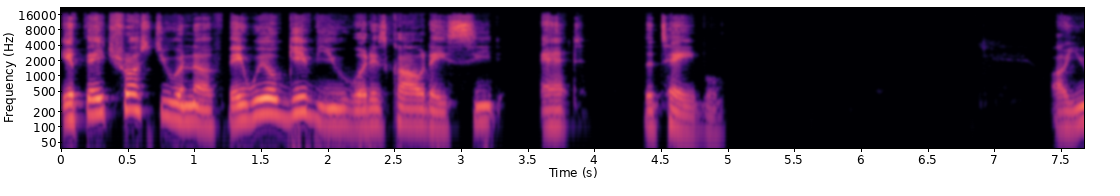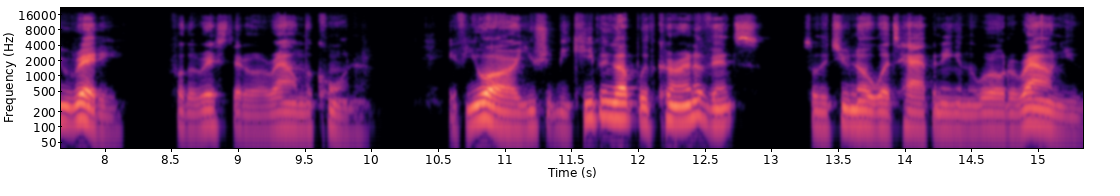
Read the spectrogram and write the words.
If they trust you enough, they will give you what is called a seat at the table. Are you ready for the risks that are around the corner? If you are, you should be keeping up with current events so that you know what's happening in the world around you.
